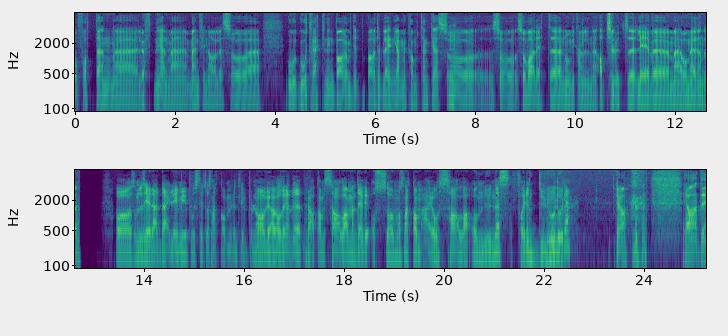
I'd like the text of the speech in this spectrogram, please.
å fått den løften igjen med, med en finale. Så god, god trekning. Bare bare det ble en hjemmekamp, tenker jeg, så, så, så var dette noe vi kan absolutt eh, leve med, og mer enn det. Og som du sier, det er deilig mye positivt å snakke om rundt Liverpool nå. og Vi har jo allerede prata om Sala, men det vi også må snakke om, er jo Sala og Nunes. For en duo, Tore! Ja, ja det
